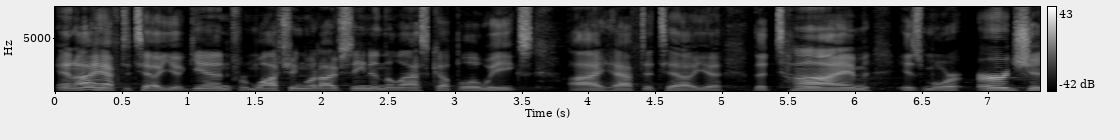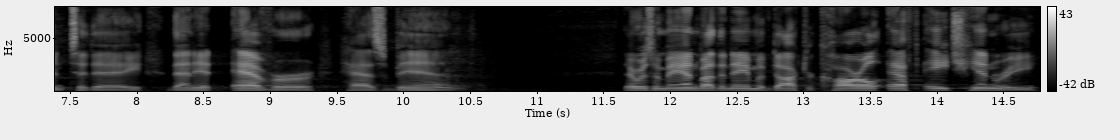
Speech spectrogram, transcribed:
And I have to tell you, again, from watching what I've seen in the last couple of weeks, I have to tell you, the time is more urgent today than it ever has been. There was a man by the name of Dr. Carl F.H. Henry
